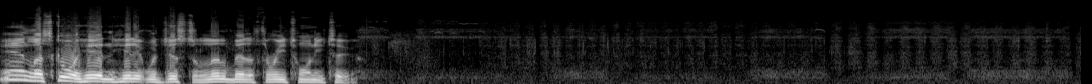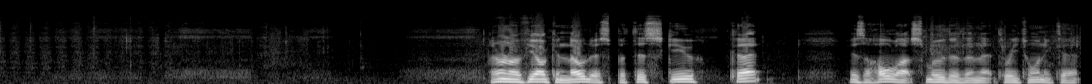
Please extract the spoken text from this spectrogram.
And let's go ahead and hit it with just a little bit of 322. I don't know if y'all can notice, but this skew cut is a whole lot smoother than that 320 cut.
